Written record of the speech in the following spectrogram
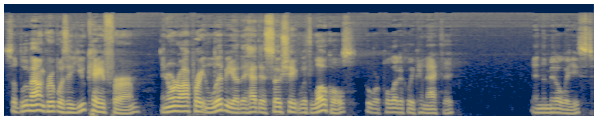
So Blue Mountain Group was a UK firm. In order to operate in Libya, they had to associate with locals who were politically connected in the Middle East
